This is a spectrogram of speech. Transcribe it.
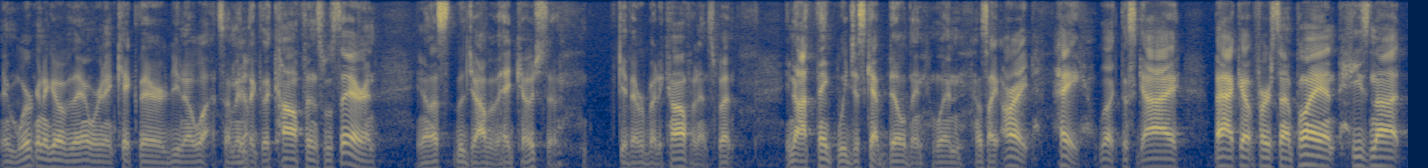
and we're going to go over there and we're going to kick their, you know what. So, I mean, the, the confidence was there, and you know, that's the job of a head coach to give everybody confidence. But you know, I think we just kept building. When I was like, all right, hey, look, this guy back up first time playing, he's not,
